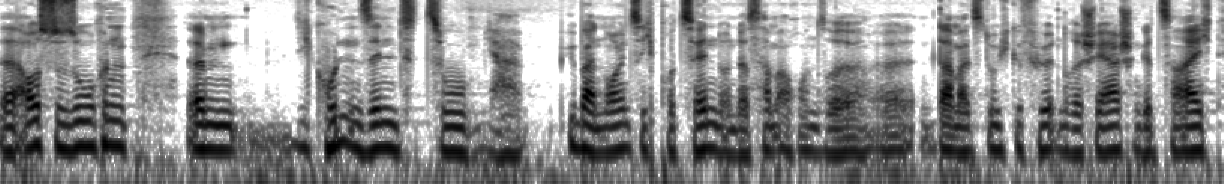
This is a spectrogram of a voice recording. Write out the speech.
äh, auszusuchen. Ähm, die Kunden sind zu ja, über 90 Prozent, und das haben auch unsere äh, damals durchgeführten Recherchen gezeigt,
